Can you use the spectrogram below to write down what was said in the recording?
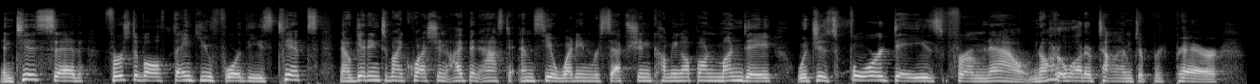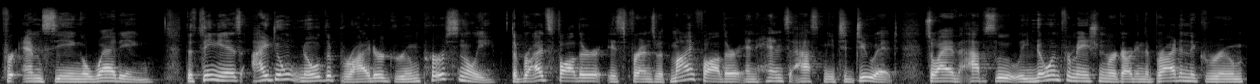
and Tiz said, First of all, thank you for these tips. Now, getting to my question, I've been asked to MC a wedding reception coming up on Monday, which is four days from now. Not a lot of time to prepare for MCing a wedding. The thing is, I don't know the bride or groom personally. The bride's father is friends with my father and hence asked me to do it. So I have absolutely no information regarding the bride and the groom,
